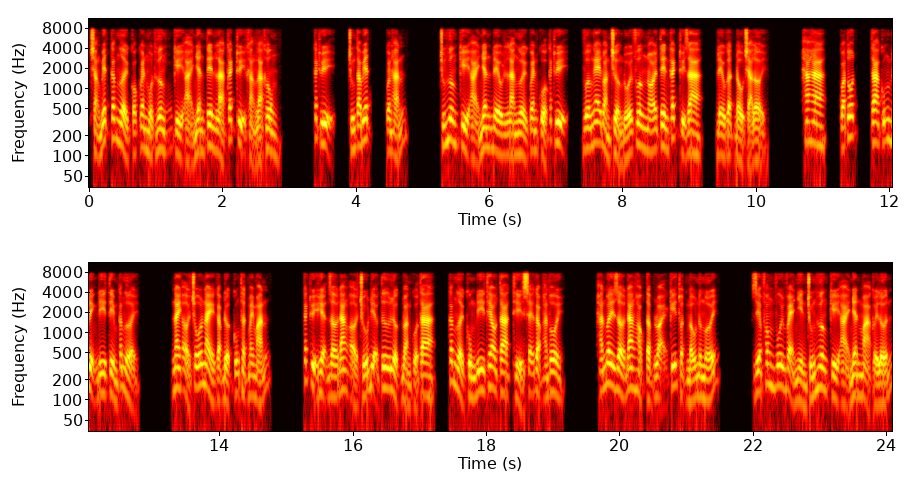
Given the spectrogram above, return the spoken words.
chẳng biết các người có quen một hương kỳ Hải nhân tên là cách thụy khẳng là không? Cách thụy, chúng ta biết, quen hắn. Chúng hương kỳ Hải nhân đều là người quen của cách thụy, vừa nghe đoàn trưởng đối phương nói tên cách thụy ra, đều gật đầu trả lời. Ha ha, quá tốt, ta cũng định đi tìm các người nay ở chỗ này gặp được cũng thật may mắn. Cách thụy hiện giờ đang ở chú địa tư lược đoàn của ta, các người cùng đi theo ta thì sẽ gặp hắn thôi. Hắn bây giờ đang học tập loại kỹ thuật nấu nướng mới. Diệp phong vui vẻ nhìn chúng hương kỳ ải nhân mà cười lớn.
